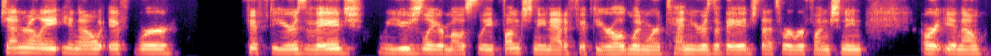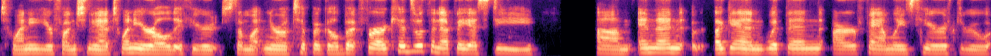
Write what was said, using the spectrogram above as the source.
generally, you know, if we're 50 years of age, we usually are mostly functioning at a 50 year old. When we're 10 years of age, that's where we're functioning. Or you know 20 you're functioning at 20 year old if you're somewhat neurotypical. But for our kids with an fasd um, and then again within our families here through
